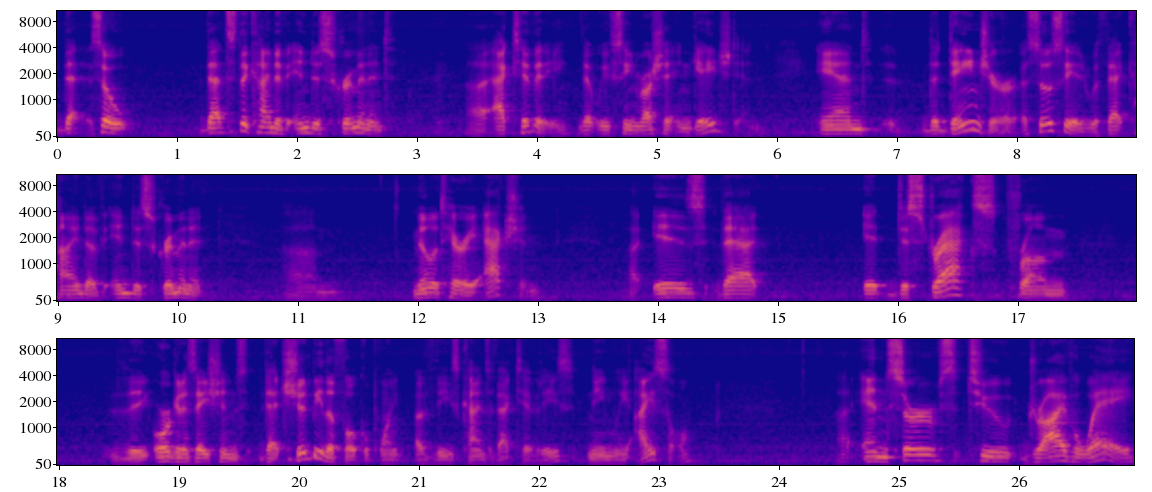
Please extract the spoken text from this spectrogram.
that, so that's the kind of indiscriminate activity that we've seen Russia engaged in. And the danger associated with that kind of indiscriminate um, military action uh, is that it distracts from the organizations that should be the focal point of these kinds of activities, namely ISIL, uh, and serves to drive away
